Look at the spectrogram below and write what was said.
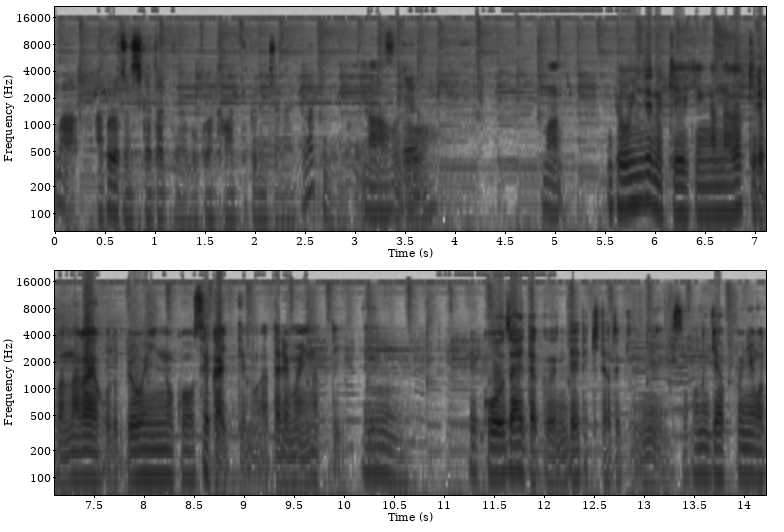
まあ、アプローチの仕方っていうのは僕は変わってくるんじゃないかなと思いなるほますね。ど。まあ、病院での経験が長ければ長いほど病院のこう世界っていうのが当たり前になっていって、うん。でこう在宅に出てきた時にそこのギャップにお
